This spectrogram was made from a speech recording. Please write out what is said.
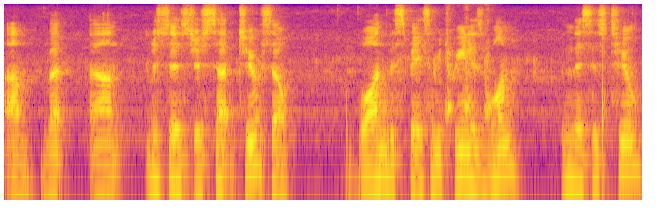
Um, but, um, this is just set 2, so 1, the space in between is 1, and this is 2.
